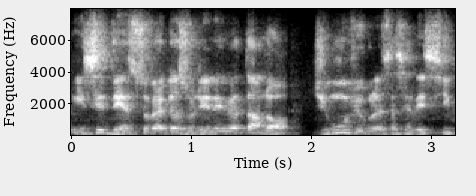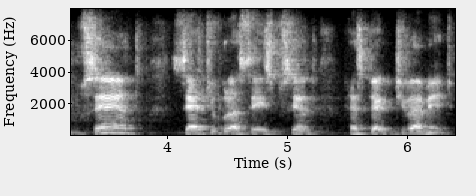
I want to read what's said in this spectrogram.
incidentes sobre a gasolina e o etanol, de 1,65%, 7,6%, respectivamente.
